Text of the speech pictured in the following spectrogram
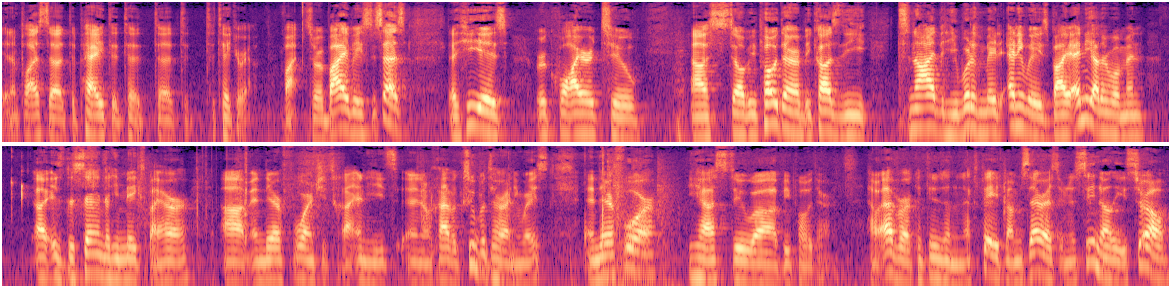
it applies to, to pay to, to, to, to, take her out. Fine. So Rabbi basically says that he is required to uh, still be po to her because the t'nai that he would have made anyways by any other woman uh, is the same that he makes by her um, and therefore, and she's and he's you know chayav ksuba to her anyways, and therefore he has to uh, be po to her. However, it continues on the next page. Mamzeres and Nesina the Yisrael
